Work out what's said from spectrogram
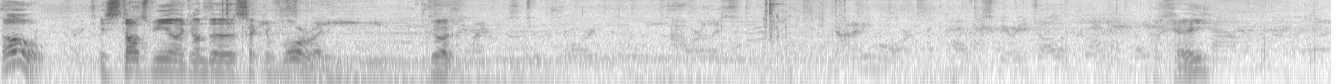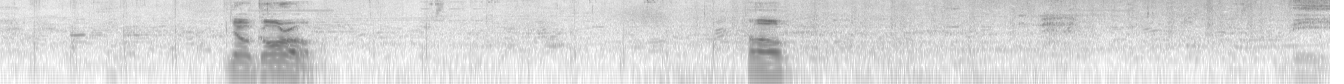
Oh! It starts me like on the second floor already. Good. Okay. Yo, Goro. Hello. V,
